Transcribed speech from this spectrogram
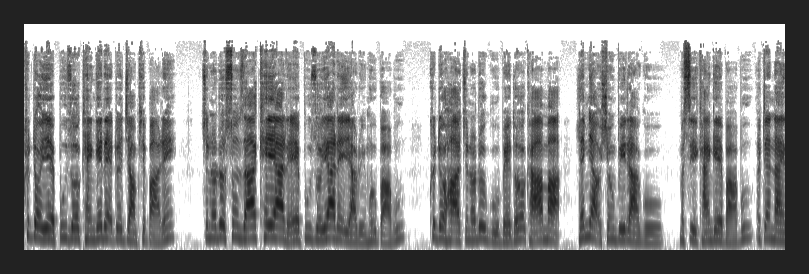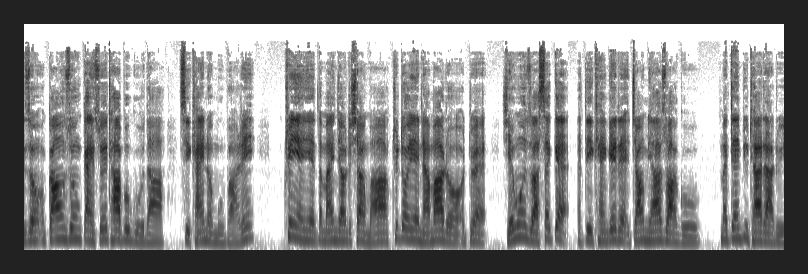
ခရစ်တော်ရဲ့ပူဇော်ခံခဲ့တဲ့အတွက်ကြောင့်ဖြစ်ပါတယ်ကျွန်တော်တို့စွန့်စားခဲ့ရတဲ့ပူဇော်ရတဲ့အရာတွေမဟုတ်ပါဘူးခရစ်တော်ဟာကျွန်တော်တို့ကိုဘယ်တော့အခါမှလက်မြောက်အရှုံးပေးတာကိုမစီခိုင်းခဲ့ပါဘူးအတက်နိုင်ဆုံးအကောင်းဆုံးကင်ဆွဲထားဖို့ကိုသာစီခိုင်းတော်မူပါတယ်ခရစ်ယာန်ရဲ့တမိုင်းကြောင်းတစ်လျှောက်မှာခရစ်တော်ရဲ့နာမတော်အတွက် ရဲဝံ့စွာဆက်ကပ်အသေးခံခဲ့တဲ့အကြောင်းများစွာကိုမှတ်တမ်းပြုထားတာတွေ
